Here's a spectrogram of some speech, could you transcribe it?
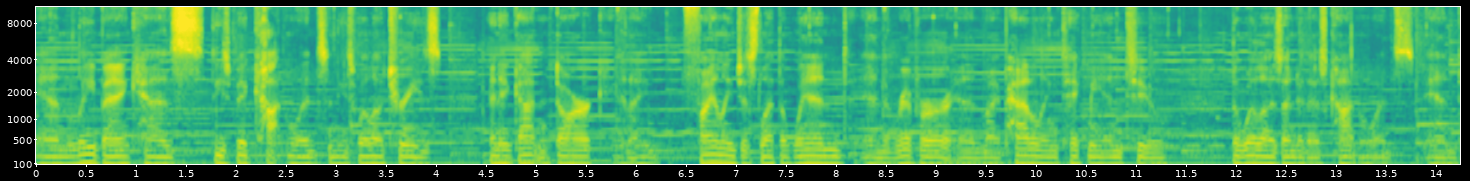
And the lee bank has these big cottonwoods and these willow trees. And it had gotten dark, and I finally just let the wind and the river and my paddling take me into the willows under those cottonwoods. And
